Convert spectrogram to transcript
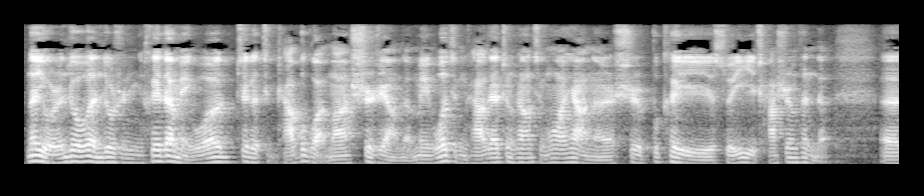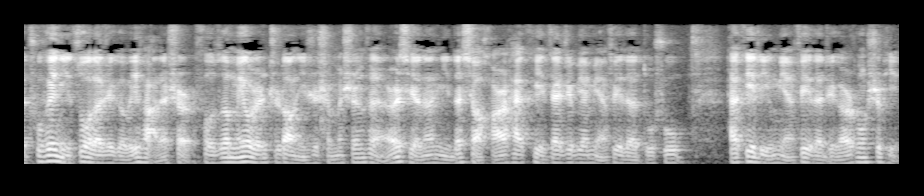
那有人就问，就是你黑在美国，这个警察不管吗？是这样的，美国警察在正常情况下呢，是不可以随意查身份的。呃，除非你做了这个违法的事儿，否则没有人知道你是什么身份。而且呢，你的小孩还可以在这边免费的读书，还可以领免费的这个儿童食品。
